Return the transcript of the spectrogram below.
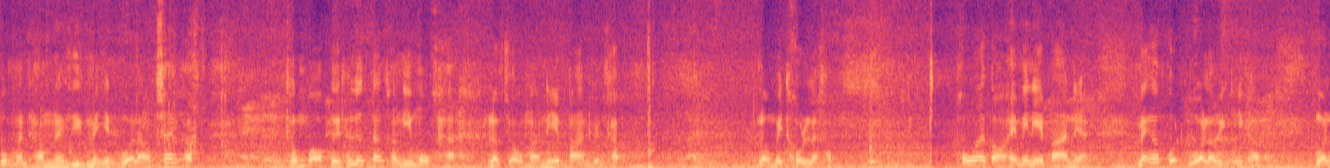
พวกมันทำในสิ่งไม่เห็นหัวเราใช่ครับ ผมบอกเลยถ้าเลือกตั้งครั้งนี้โมฆะเราจะออกมาเนปาลกันครับ เราไม่ทนแล้วครับ เพราะว่าต่อให้ไม่เนปาลเนี่ยแม่งก็กดหัวเราอย่างนี้ครับ วัน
